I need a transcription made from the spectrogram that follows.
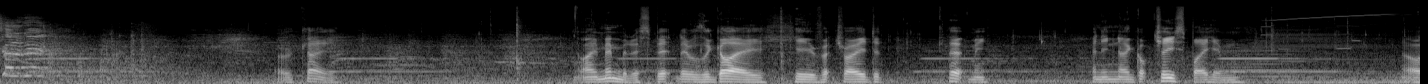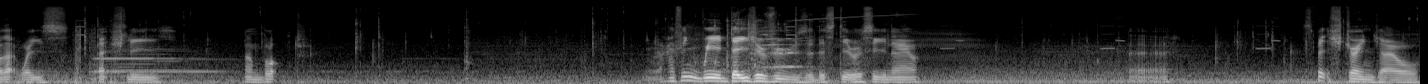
Shut it in. okay. I remember this bit. There was a guy here that tried to hurt me. And then I got chased by him. Oh, that way's actually unblocked. Having weird deja vus of this DLC now. Uh, it's a bit strange how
